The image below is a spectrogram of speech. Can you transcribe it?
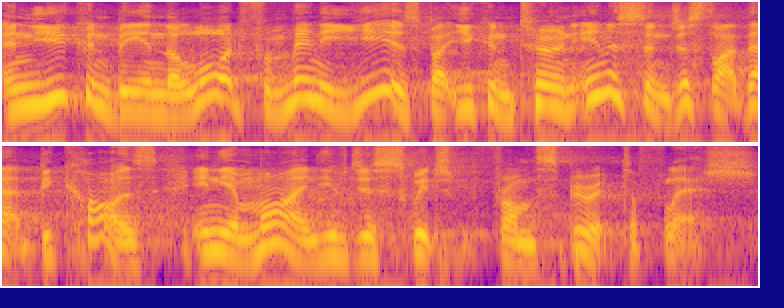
And you can be in the Lord for many years, but you can turn innocent just like that because in your mind you've just switched from spirit to flesh.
